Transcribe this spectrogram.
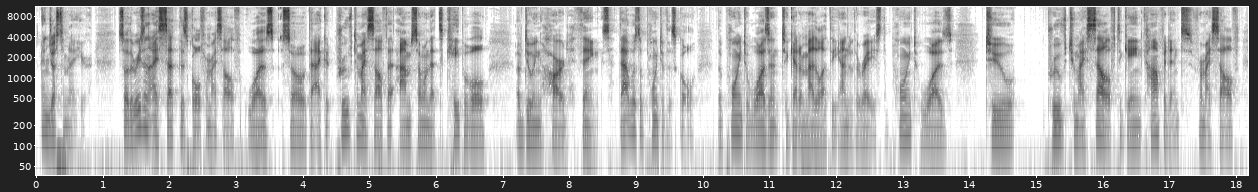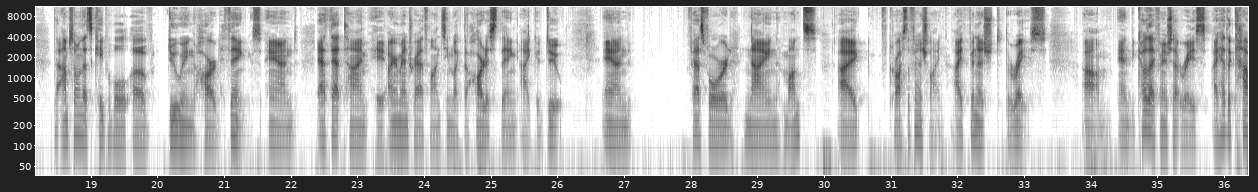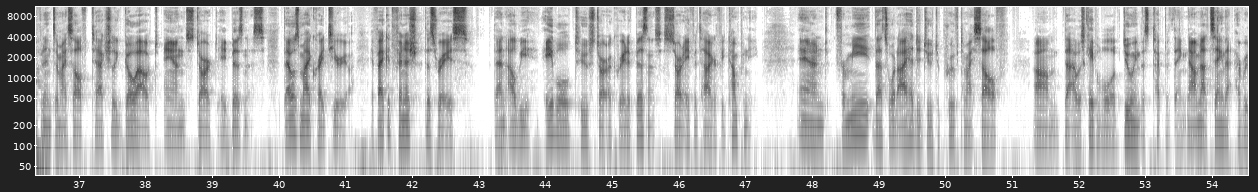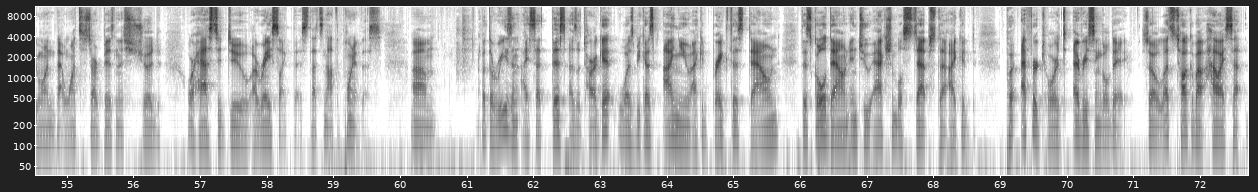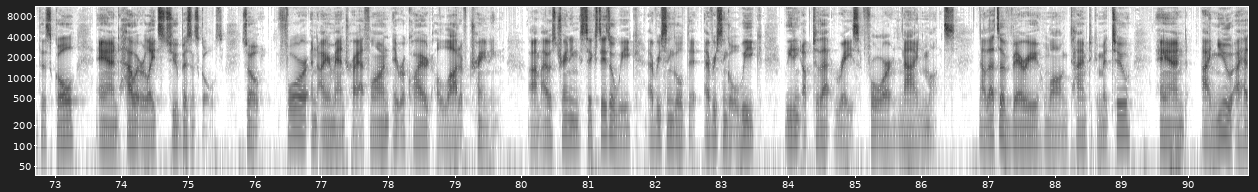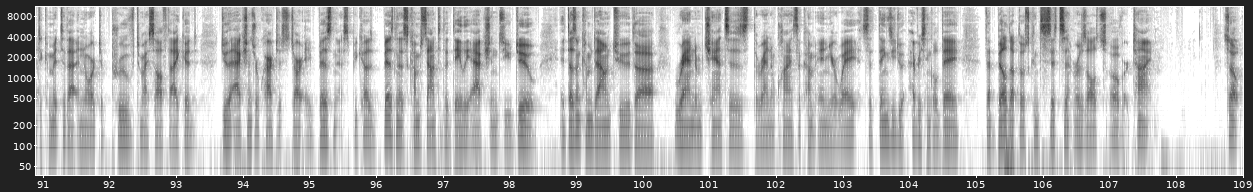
in just a minute here. So, the reason I set this goal for myself was so that I could prove to myself that I'm someone that's capable of doing hard things. That was the point of this goal. The point wasn't to get a medal at the end of the race, the point was to prove to myself, to gain confidence for myself, that I'm someone that's capable of doing hard things. And at that time, a Ironman triathlon seemed like the hardest thing I could do. And fast forward nine months, I crossed the finish line. I finished the race. Um, and because I finished that race, I had the confidence in myself to actually go out and start a business. That was my criteria. If I could finish this race, then I'll be able to start a creative business, start a photography company. And for me, that's what I had to do to prove to myself um, that I was capable of doing this type of thing. Now, I'm not saying that everyone that wants to start business should or has to do a race like this. That's not the point of this. Um, but the reason I set this as a target was because I knew I could break this down, this goal down into actionable steps that I could put effort towards every single day. So let's talk about how I set this goal and how it relates to business goals. So for an Ironman triathlon, it required a lot of training. Um, I was training six days a week, every single day, every single week, leading up to that race for nine months. Now that's a very long time to commit to, and I knew I had to commit to that in order to prove to myself that I could do the actions required to start a business because business comes down to the daily actions you do. It doesn't come down to the random chances, the random clients that come in your way. It's the things you do every single day that build up those consistent results over time. So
